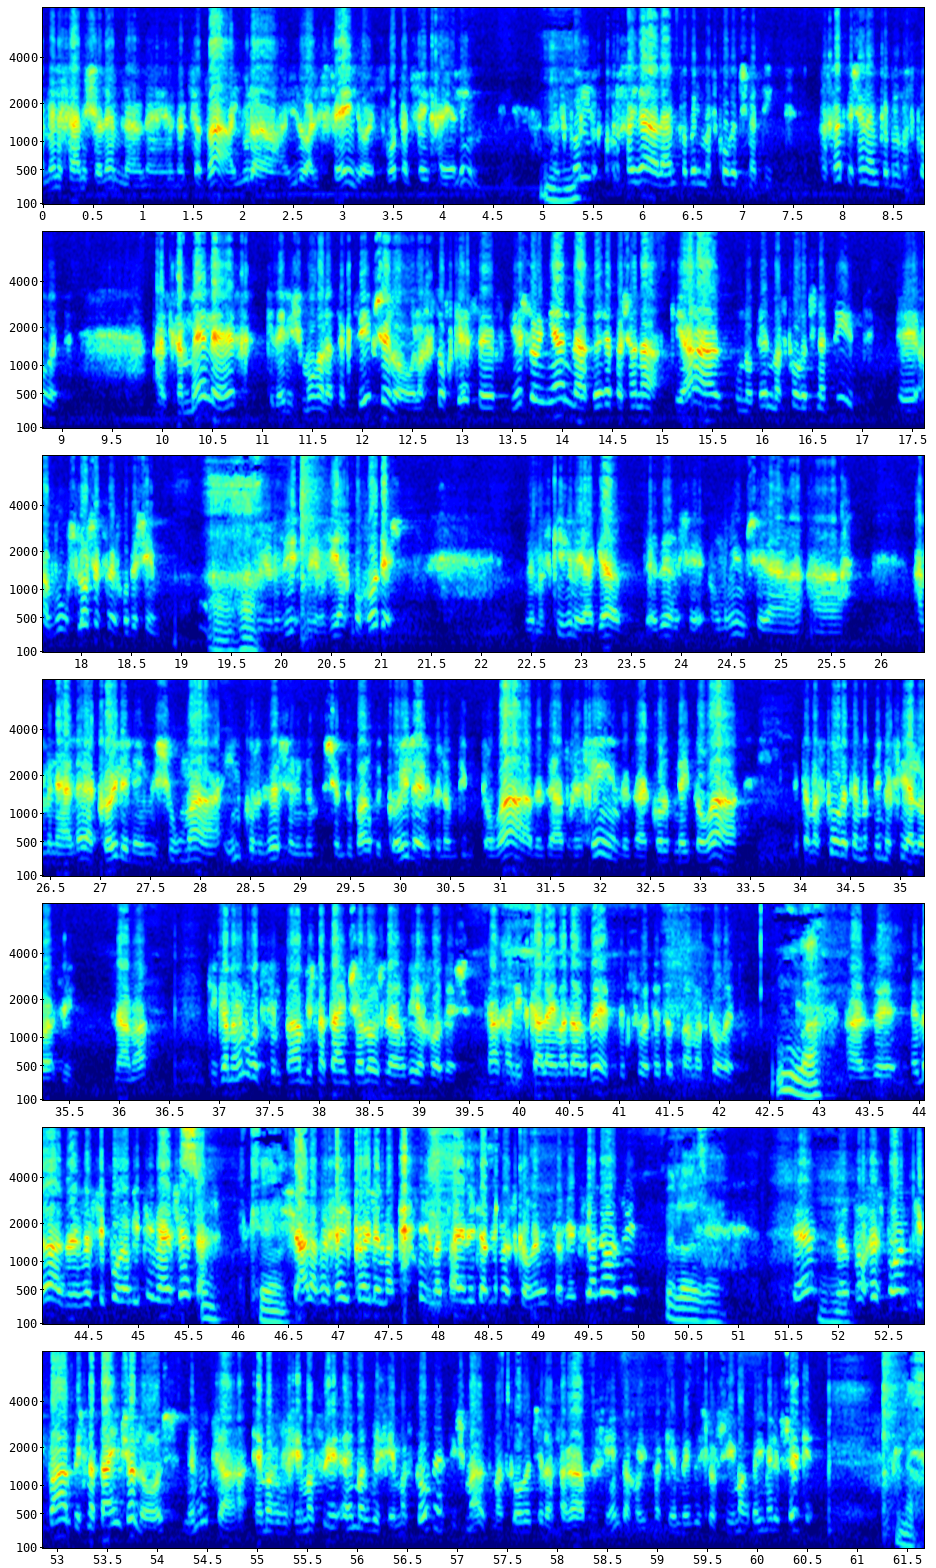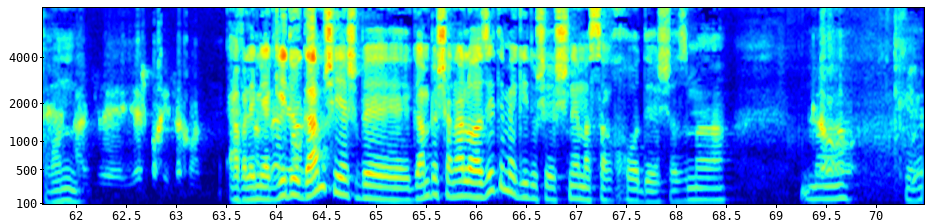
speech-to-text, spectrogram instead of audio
המלך היה משלם לצבא, היו, לה, היו לו אלפי או עשרות אלפי חיילים. אז כל, כל חייל היה מקבל משכורת שנתית. אחת לשנה היה מקבל משכורת. אז למלך, כדי לשמור על התקציב שלו או לחסוך כסף, יש לו עניין לעבר את השנה, כי אז הוא נותן משכורת שנתית אה, עבור 13 חודשים. אהה. הוא הרוויח- פה חודש. זה מזכיר לי, אגב, אתה יודע, שאומרים שהמנהלי הכוללים, משום מה, עם כל זה שמדובר בכולל ולומדים תורה, וזה אברכים, וזה הכל בני תורה, את המשכורת הם נותנים לפי הלועזי. למה? כי גם הם רוצים פעם בשנתיים שלוש להרוויח חודש. ככה נתקע להם עד הרבה, צריכו לתת עוד פעם משכורת. אז אה, לא, זה, זה סיפור אמיתי מהשטח. כן. תשאל אברכי כולל מתי מקבלים משכורת, הם מקבלים לפי הלועזי. ולא זה. כן, זה אותו חשבון, כי פעם בשנתיים שלוש, ממוצע, הם מרוויחים, משכורת. תשמע, זו משכורת של עשרה אברכים, אתה יכול להסתכם באיזה 30-40 אלף שקל. נכון. אז אה, יש פה חיסכון. אבל הם יגידו גם שיש, ב... גם בשנה לועזית הם יגידו שיש 12 חודש, אז מה... מה? לא, כן. אם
